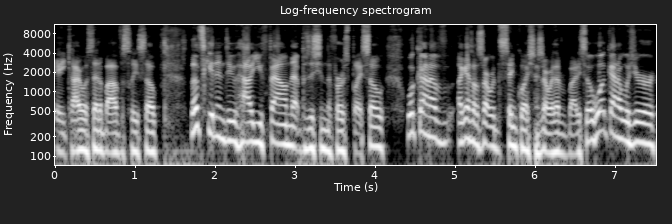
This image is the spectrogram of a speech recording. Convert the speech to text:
a Kaiwa setup, obviously. So let's get into how you found that position in the first place. So, what kind of? I guess I'll start with the same question. I start with everybody. So, what kind of was your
